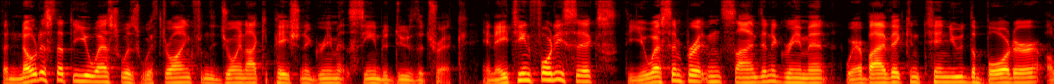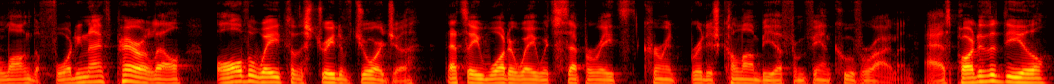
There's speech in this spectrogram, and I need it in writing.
The notice that the U.S. was withdrawing from the Joint Occupation Agreement seemed to do the trick. In 1846, the U.S. and Britain signed an agreement whereby they continued the border along the 49th parallel all the way to the Strait of Georgia. That's a waterway which separates current British Columbia from Vancouver Island. As part of the deal,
